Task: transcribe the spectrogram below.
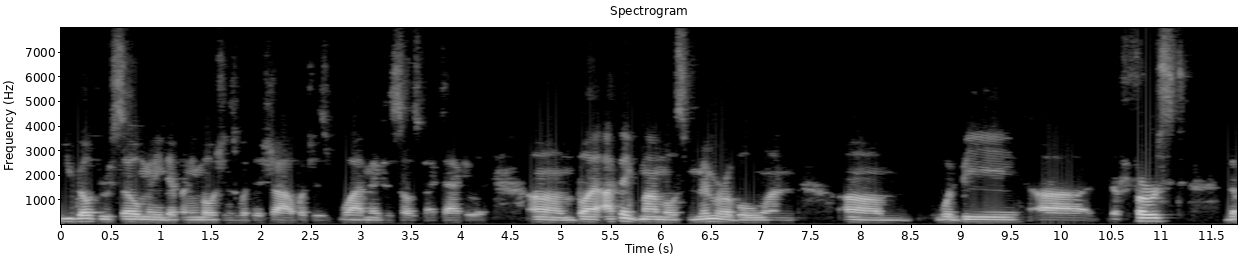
you go through so many different emotions with this job which is why it makes it so spectacular um but i think my most memorable one um would be uh the first the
